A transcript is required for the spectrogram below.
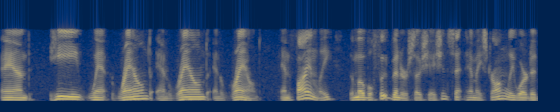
and he went round and round and round, and finally the Mobile Food Vendor Association sent him a strongly worded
